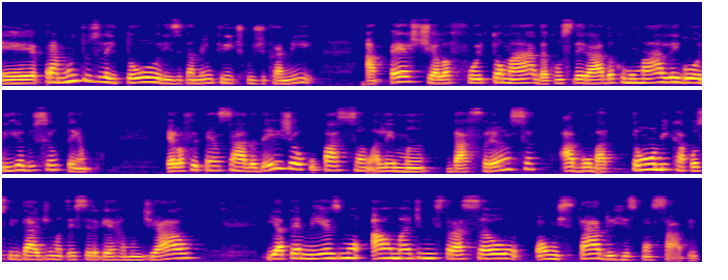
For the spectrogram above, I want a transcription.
É, Para muitos leitores e também críticos de Camus, a peste ela foi tomada, considerada como uma alegoria do seu tempo. Ela foi pensada desde a ocupação alemã da França, a bomba atômica, a possibilidade de uma terceira guerra mundial e até mesmo a uma administração, a um Estado irresponsável.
